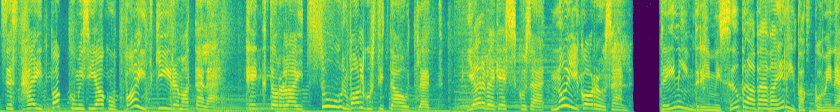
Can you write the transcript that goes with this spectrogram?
sest häid pakkumisi jagub vaid kiirematele. Hektor Light suur valgustite outlet Järve keskuse nullkorrusel Denim Dreami sõbrapäeva eripakkumine.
